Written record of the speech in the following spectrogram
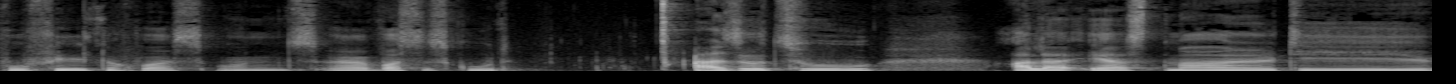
wo fehlt noch was und äh, was ist gut. Also zu allererst mal die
